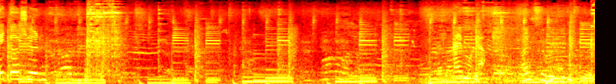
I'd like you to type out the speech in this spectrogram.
Afiyet olsun. Ay mo lang. Hangisini büyüteyim?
